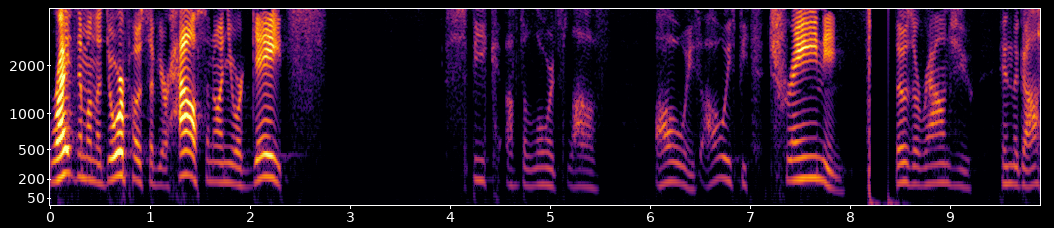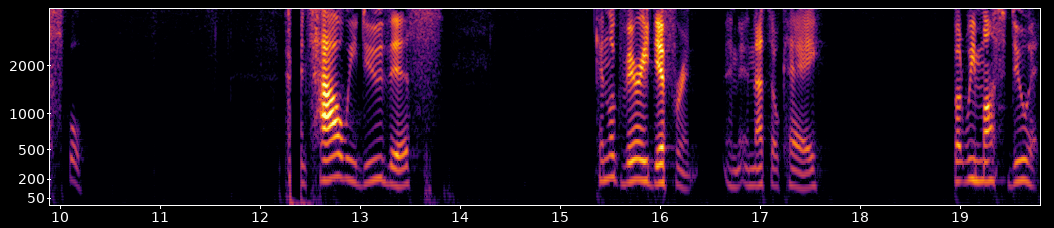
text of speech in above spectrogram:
Write them on the doorposts of your house and on your gates. Speak of the Lord's love. Always, always be training those around you in the gospel. Parents, how we do this can look very different, and, and that's okay. But we must do it.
